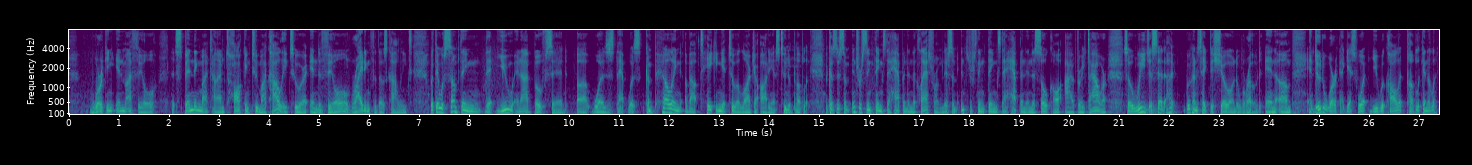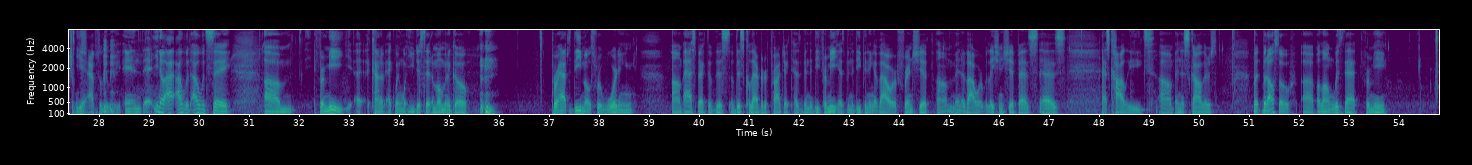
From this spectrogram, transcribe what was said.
working in my field, spending my time talking to my colleagues who are in the field, writing for those colleagues. But there was something that you and I both said uh, was that was compelling about taking it to a larger audience, to mm-hmm. the public, because there's some interesting things that happen in the classroom. There's some interesting things that happen in the so-called ivory tower. So we mm-hmm. just said, hey, we're going to take this show on the road and um, and do the work. I guess what you would call it, public intellectuals. Yeah, absolutely. and uh, you know, I, I, would I would say. Um, for me, uh, kind of echoing what you just said a moment ago, perhaps the most rewarding um, aspect of this of this collaborative project has been the deep, for me has been the deepening of our friendship um, and of our relationship as as as colleagues um, and as scholars. But but also uh, along with that, for me,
